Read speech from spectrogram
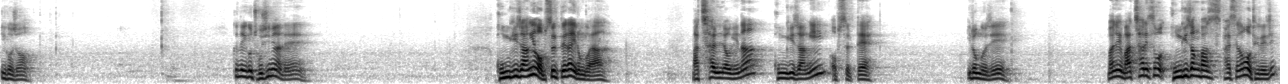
이거죠. 근데 이거 조심해야 돼. 공기장이 없을 때가 이런 거야. 마찰력이나 공기장이 없을 때. 이런 거지. 만약에 마찰이 있으면 공기장 발- 발생하면 어떻게 되지?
